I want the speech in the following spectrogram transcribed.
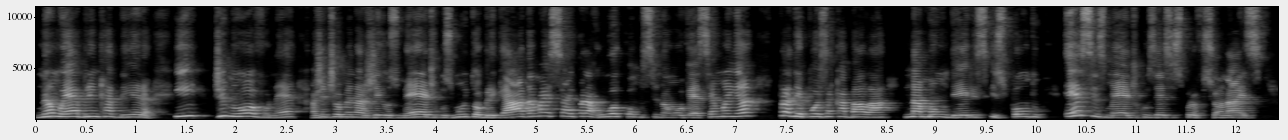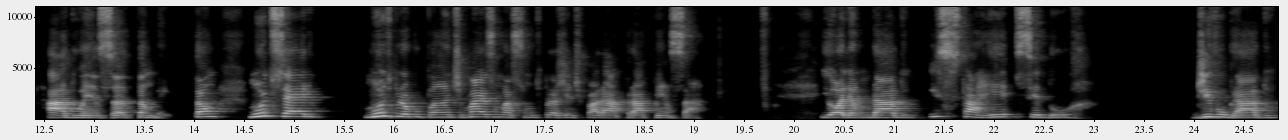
Não é brincadeira. E, de novo, né? A gente homenageia os médicos, muito obrigada, mas sai para a rua como se não houvesse amanhã, para depois acabar lá na mão deles, expondo esses médicos, esses profissionais à doença também. Então, muito sério, muito preocupante, mais um assunto para a gente parar para pensar. E olha, um dado estarrecedor, divulgado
